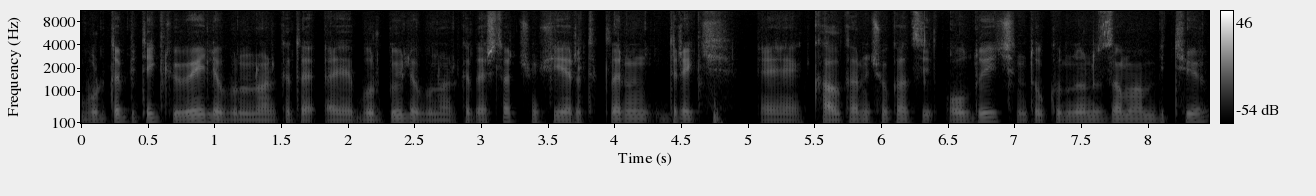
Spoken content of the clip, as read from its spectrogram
Burada bir de güveyle vurun arkada e, burguyla vurun arkadaşlar. Çünkü yaratıkların direkt e, kalkanı çok az olduğu için dokunduğunuz zaman bitiyor.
